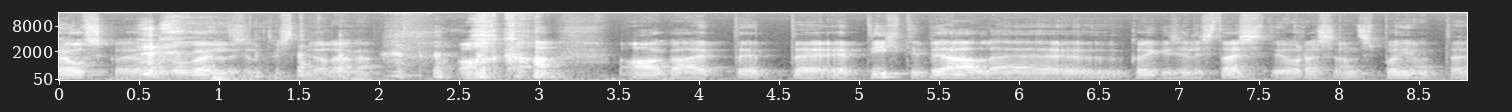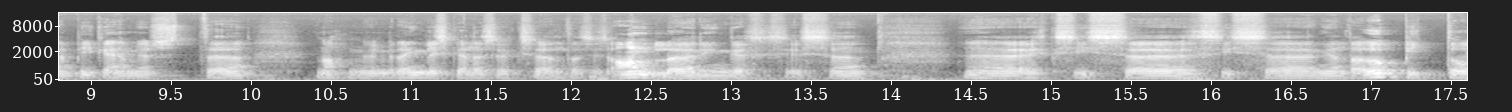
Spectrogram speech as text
räuskaja nagu ka üldiselt vist ei ole, aga. aga, aga et, et, et tihtipeale kõigi selliste asjade juures on siis põhimõte pigem just noh, mida inglise keeles võiks öelda siis unlearning ehk siis Eh, ehk siis, eh, siis eh, nii-öelda õpitu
